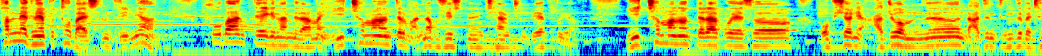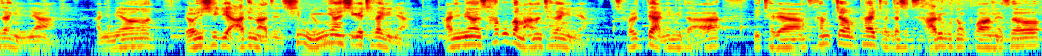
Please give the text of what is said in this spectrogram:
판매 금액부터 말씀드리면 후반대이긴 합니다만 2천만 원대로 만나보실 수 있는 차량 준비했고요. 2천만 원대라고 해서 옵션이 아주 없는 낮은 등급의 차량이냐 아니면 연식이 아주 낮은 16년식의 차량이냐 아니면 사고가 많은 차량이냐 절대 아닙니다. 이 차량 3.8 전자식 4륜 구동 포함해서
